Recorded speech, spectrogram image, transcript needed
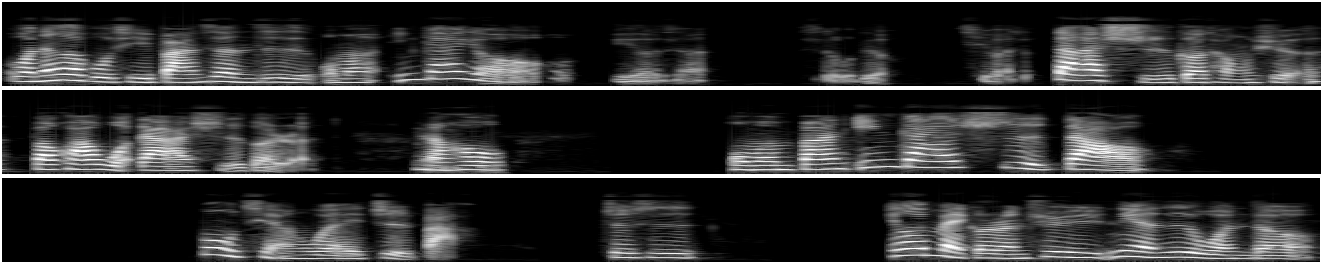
我那个补习班，甚至我们应该有一二三四五六七八九，大概十个同学，包括我大概十个人。然后我们班应该是到目前为止吧，就是。因为每个人去念日文的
